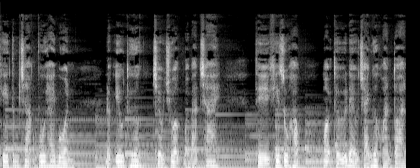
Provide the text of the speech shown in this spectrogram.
khi tâm trạng vui hay buồn, được yêu thương, chiều chuộng bởi bạn trai, thì khi du học, mọi thứ đều trái ngược hoàn toàn.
